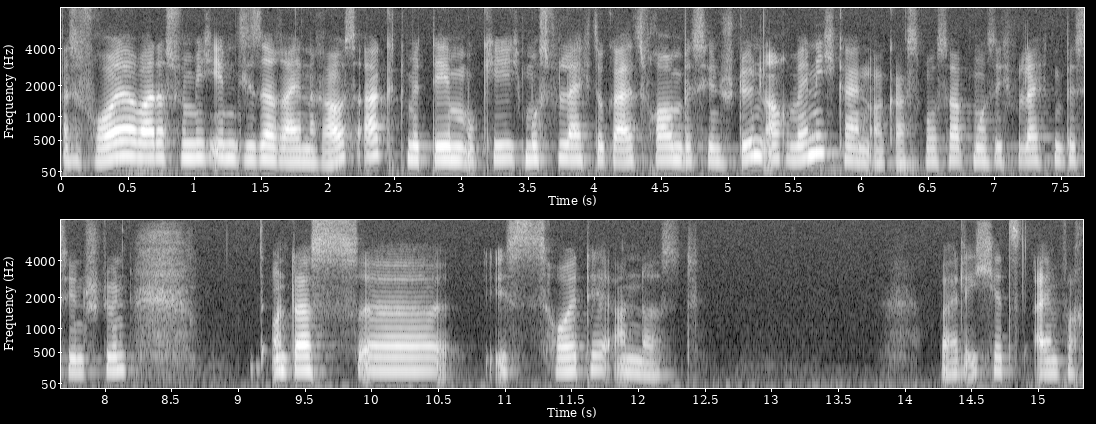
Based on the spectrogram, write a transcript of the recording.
Also vorher war das für mich eben dieser rein Rausakt mit dem, okay, ich muss vielleicht sogar als Frau ein bisschen stöhnen, auch wenn ich keinen Orgasmus habe, muss ich vielleicht ein bisschen stöhnen. Und das äh, ist heute anders. Weil ich jetzt einfach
